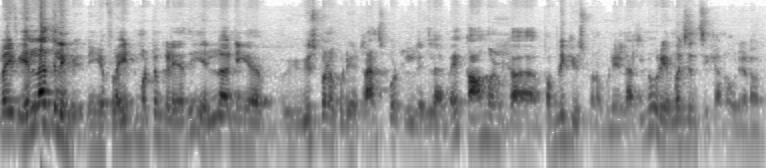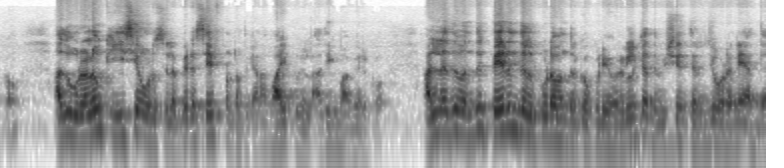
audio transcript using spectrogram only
ஃப்ளைட் எல்லாத்துலேயுமே. நீங்கள் ஃப்ளைட் மட்டும் கிடையாது. எல்லா நீங்கள் யூஸ் பண்ணக்கூடிய டிரான்ஸ்போர்ட்டில் எல்லாமே காமன் பப்ளிக் யூஸ் பண்ணக்கூடிய எல்லாத்துலேயுமே ஒரு எமர்ஜென்சிக்கான ஒரு இடம் இருக்கும். அது ஓரளவுக்கு ஈஸியாக ஒரு சில பேரை சேவ் பண்ணுறதுக்கான வாய்ப்புகள் அதிகமாகவே இருக்கும். அல்லது வந்து பேருந்தில் கூட வந்திருக்கக்கூடியவர்களுக்கு அந்த விஷயம் தெரிஞ்சு உடனே அந்த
